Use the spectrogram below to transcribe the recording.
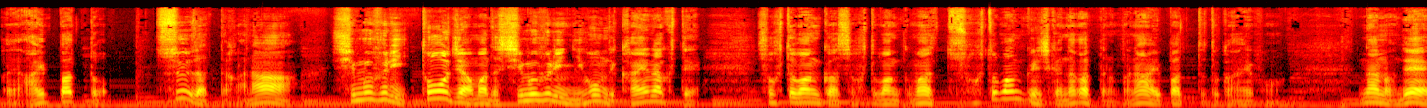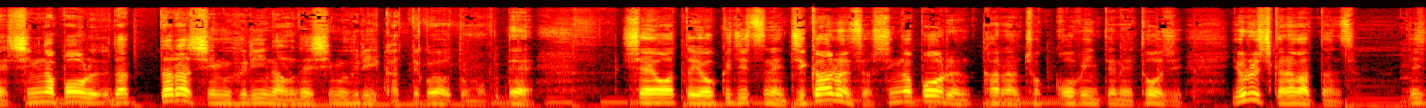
iPad2 だったかな SIM フリー。当時はまだ SIM フリー日本で買えなくてソフトバンクはソフトバンク。まあソフトバンクにしかなかったのかな iPad とか iPhone なのでシンガポールだったら SIM フリーなので SIM フリー買ってこようと思って試合終わった翌日ね時間あるんですよ。シンガポールからの直行便ってね当時夜しかなかったんですよ。で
